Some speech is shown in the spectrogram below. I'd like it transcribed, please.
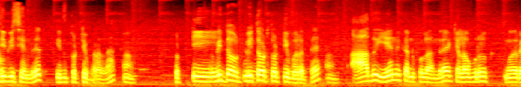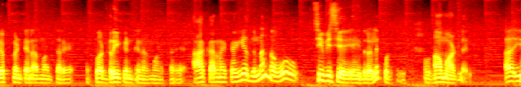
ಸಿ ಬಿ ಸಿ ಅಂದ್ರೆ ಇದು ತೊಟ್ಟಿ ಬರಲ್ಲ. ಹಾ. ತೊಟ್ಟಿ ವಿತೌಟ್ ವಿತೌಟ್ ತೊಟ್ಟಿ ಬರುತ್ತೆ. ಅದು ಏನಕ್ಕೆ ಅನುಕೂಲ ಅಂದ್ರೆ ಕೆಲವೊಬ್ರು ರೆಫ್ ಕಂಟೈನರ್ ಮಾಡ್ತಾರೆ ಅಥವಾ ಡ್ರೈ ಕಂಟೈನರ್ ಮಾಡ್ತಾರೆ. ಆ ಕಾರಣಕ್ಕಾಗಿ ಅದನ್ನ ನಾವು ಸಿ ಬಿ ಸಿ ಇದರಲ್ಲಿ ಕೊಡ್ತೀವಿ ಆ ಮಾಡಲಲ್ಲಿ ಈ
